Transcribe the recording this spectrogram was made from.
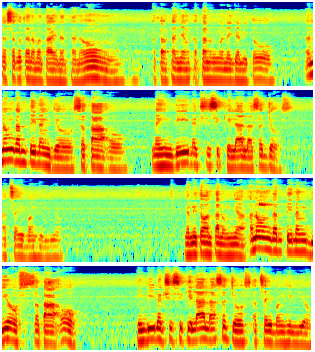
sasagutan naman tayo ng tanong. At ang kanyang katanungan ay ganito. Anong ganti ng Diyos sa tao na hindi nagsisikilala sa Diyos at sa Ebanghelyo? Ganito ang tanong niya. Ano ang ganti ng Diyos sa tao? Hindi nagsisikilala sa Diyos at sa Ebanghelyo.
